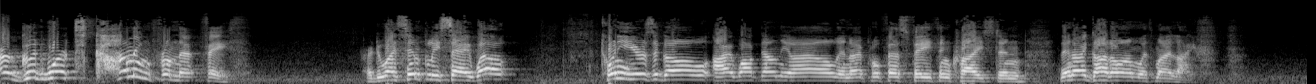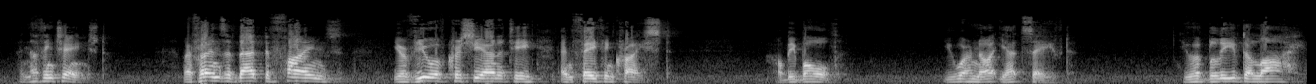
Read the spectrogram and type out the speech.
Are good works coming from that faith? Or do I simply say, well, 20 years ago I walked down the aisle and I professed faith in Christ and then I got on with my life and nothing changed? My friends, if that defines your view of Christianity and faith in Christ, I'll be bold. You are not yet saved. You have believed a lie.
